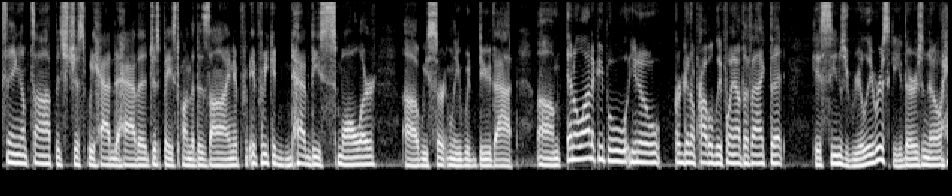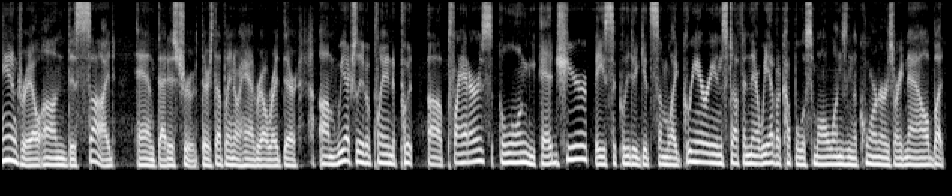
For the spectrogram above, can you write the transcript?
thing up top. It's just we had to have it just based on the design. If if we could have these smaller, uh, we certainly would do that. Um, and a lot of people, you know, are going to probably point out the fact that it seems really risky. There's no handrail on this side. And that is true. There's definitely no handrail right there. Um, we actually have a plan to put uh, planters along the edge here, basically to get some like greenery and stuff in there. We have a couple of small ones in the corners right now, but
